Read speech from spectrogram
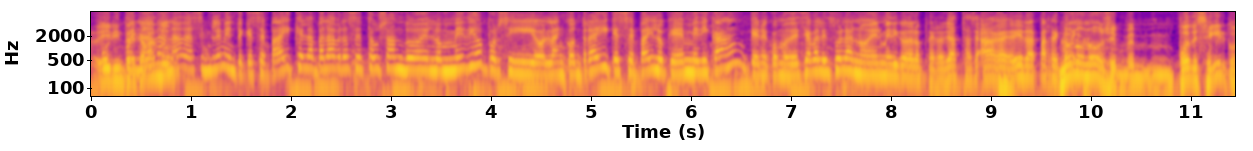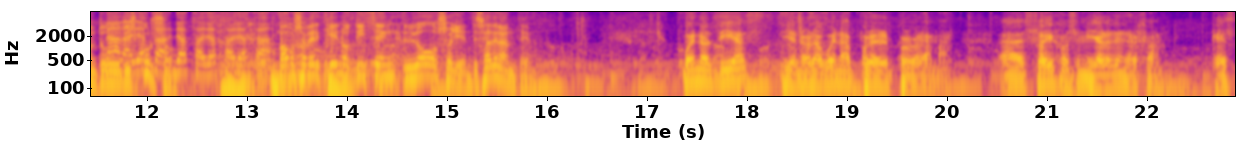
hacer- ir intercalando? Pues nada, nada, simplemente que sepáis que la palabra se está usando en los medios por si os la encontráis y que sepáis lo que es Medicam, que como decía Valenzuela no es el médico de los perros, ya está, ah, era para No, no, no, puedes seguir con tu Nada, ya discurso. está, ya está, ya está, ya está. Vamos a ver qué nos dicen los oyentes. Adelante. Buenos días y enhorabuena por el programa. Eh, soy José Miguel de Nerja, que es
